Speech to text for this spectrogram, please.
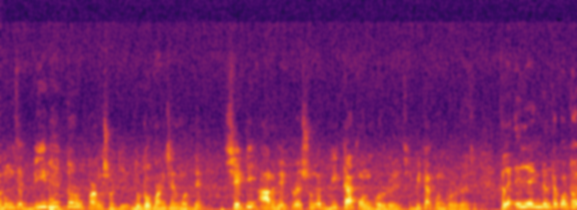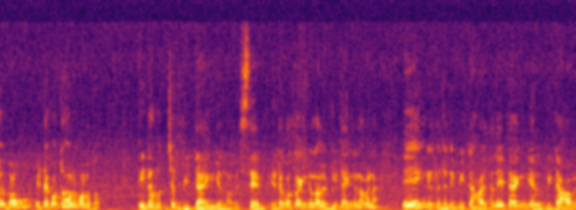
এবং যে বি ভেক্টর উপাংশটি দুটো উপাংশের মধ্যে, সেটি আর ভেক্টরের সঙ্গে বিটা কোণ করে রয়েছে, বিটা কোণ করে রয়েছে। তাহলে এই অ্যাঙ্গেলটা কত হবে বাবু? এটা কত হবে বলো তো এটা হচ্ছে বিটা অ্যাঙ্গেল হবে সেম এটা কত অ্যাঙ্গেল হবে? বিটা অ্যাঙ্গেল হবে না। এই অ্যাঙ্গেলটা যদি বিটা হয়, তাহলে এটা অ্যাঙ্গেল বিটা হবে,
